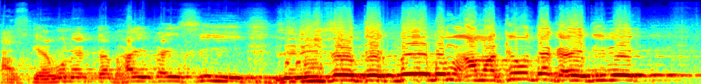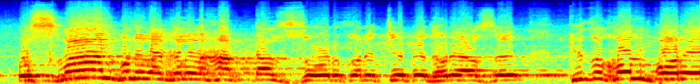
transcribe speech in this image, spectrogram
আজকে এমন একটা ভাই পাইছি যে নিজেও দেখবে এবং আমাকেও দেখাই দিবে। ওসমান কোনে রাখালের হাতটা জোর করে চেপে ধরে আছে। কিছুক্ষণ পরে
